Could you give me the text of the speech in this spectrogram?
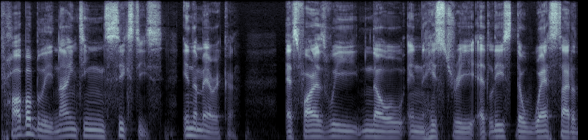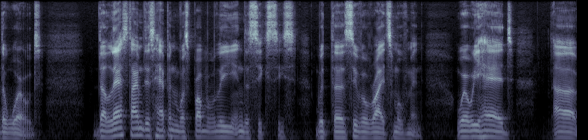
probably 1960s in America, as far as we know in history, at least the west side of the world. The last time this happened was probably in the 60s with the civil rights movement, where we had uh,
